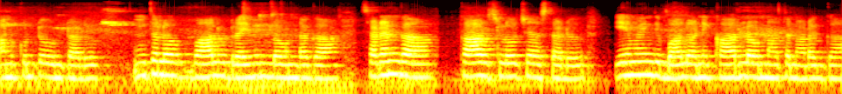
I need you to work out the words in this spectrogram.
అనుకుంటూ ఉంటాడు. ఇంతలో బాలు డ్రైవింగ్లో ఉండగా సడన్గా కారు స్లో చేస్తాడు. ఏమైంది బాలు అని కారులో ఉన్న అతను అడగ్గా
